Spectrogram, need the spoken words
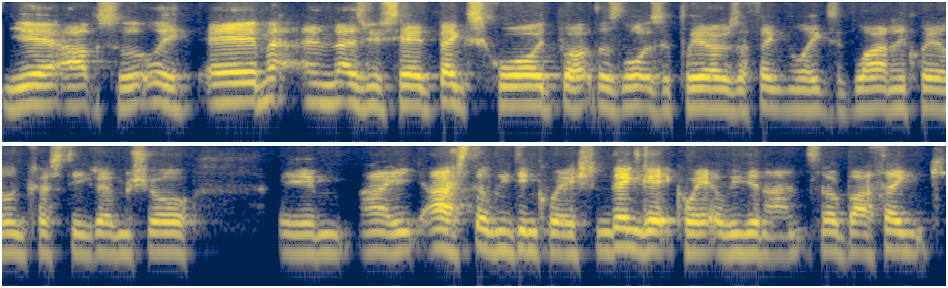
Yeah, absolutely. Um, and as we said, big squad, but there's lots of players. I think the likes of Lana Clelland, Christy Grimshaw. Um, I asked a leading question, didn't get quite a leading answer, but I think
